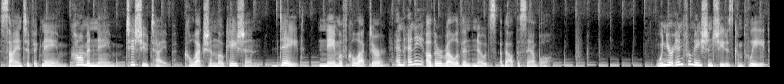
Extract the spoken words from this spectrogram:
scientific name, common name, tissue type, collection location, date, name of collector, and any other relevant notes about the sample. When your information sheet is complete,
